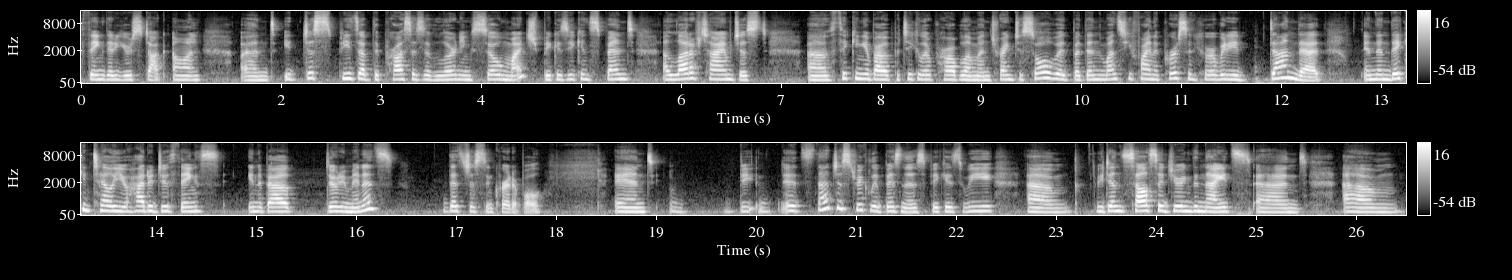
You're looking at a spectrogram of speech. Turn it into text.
thing that you're stuck on. And it just speeds up the process of learning so much because you can spend a lot of time just uh, thinking about a particular problem and trying to solve it. But then once you find a person who already done that and then they can tell you how to do things in about 30 minutes? That's just incredible. And be, it's not just strictly business because we um, we done salsa during the nights and um,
